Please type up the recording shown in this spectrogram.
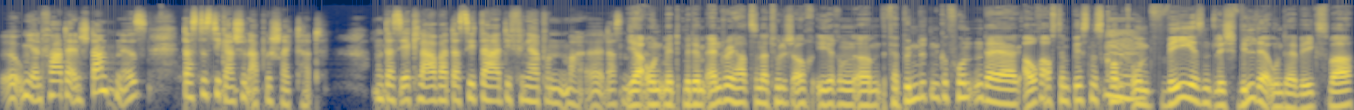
äh, um ihren Vater entstanden ist, dass das die ganz schön abgeschreckt hat und dass ihr klar war, dass sie da die Finger von äh, lassen Ja, und mit, mit dem Andre hat sie natürlich auch ihren ähm, Verbündeten gefunden, der ja auch aus dem Business kommt mhm. und wesentlich wilder unterwegs war.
